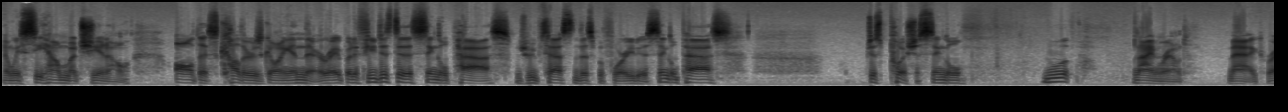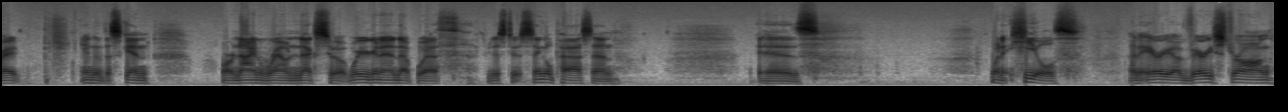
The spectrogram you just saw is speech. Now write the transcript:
and we see how much you know all this color is going in there, right? But if you just did a single pass, which we've tested this before, you do a single pass, just push a single whoop, nine round mag, right? Into the skin or nine round next to it. What you're gonna end up with, if you just do a single pass in, is when it heals, an area of very strong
